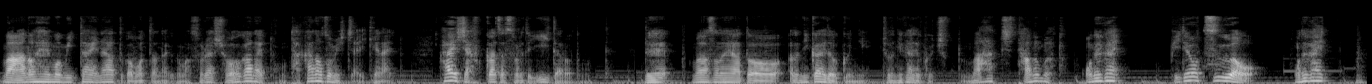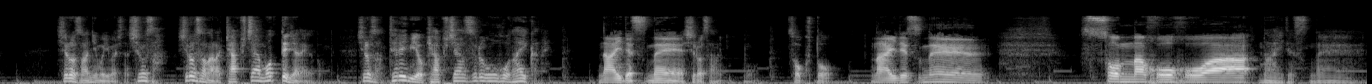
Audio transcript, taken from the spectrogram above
まああの辺も見たいなとか思ったんだけど、まあそれはしょうがないと。もう高望みしちゃいけないと。敗者復活はそれでいいだろうと思って。で、まあその辺あと、あと二階堂くんに、ちょっと二階堂くんちょっとマジ頼むわと。お願いビデオ通話を、お願いシロさんにも言いました。シロさん、シロさんならキャプチャー持ってんじゃないかと思って。シロさん、テレビをキャプチャーする方法ないかねないですね。シロさん、もう、即答。ないですね。そんな方法は、ないですね。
